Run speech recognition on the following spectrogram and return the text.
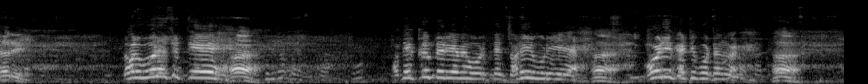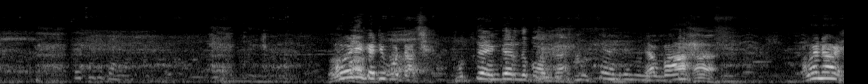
சரி. நான் ஊரை சுத்தி அதுக்கும் பெரியவன் ஒருத்தன் சடைய முடிய ஓடி கட்டி போட்டாங்க. ஓடி கட்டி போட்டாச்சு. முட்டை எங்க இருந்து பாருங்க ஏப்பா ஆ, தமிழ்நாடு.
